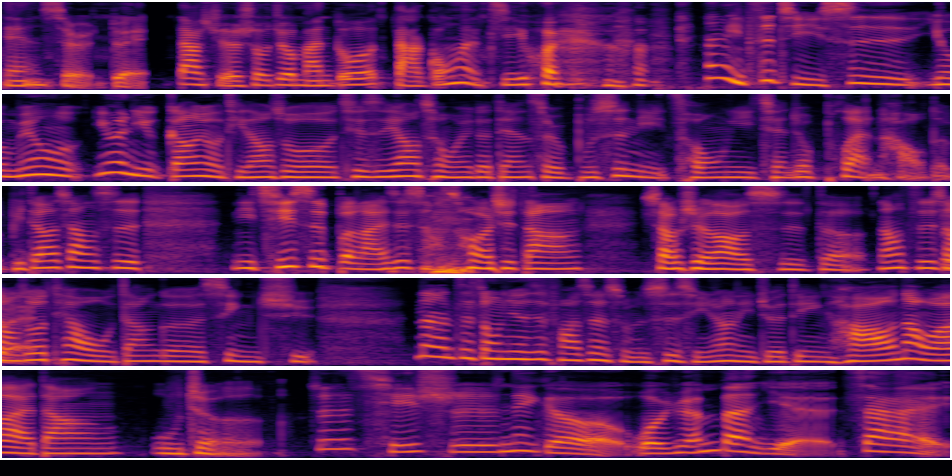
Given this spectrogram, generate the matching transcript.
dancer，对，大学的时候就蛮多打工的机会。那你自己是有没有？因为你刚刚有提到说，其实要成为一个 dancer 不是你从以前就 plan 好的，比较像是你其实本来是想说要去当小学老师的，然后只是想说跳舞当个兴趣。那这中间是发生什么事情让你决定好？那我要来当舞者。就是其实那个我原本也在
